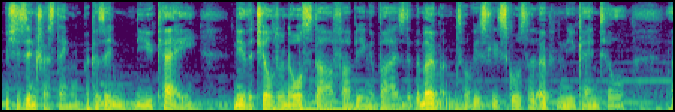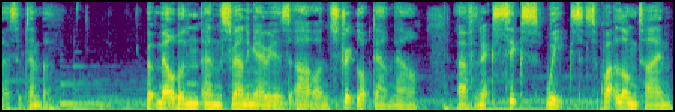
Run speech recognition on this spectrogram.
which is interesting because in the UK, neither children or staff are being advised at the moment. Obviously, schools that open in the UK until uh, September. But Melbourne and the surrounding areas are on strict lockdown now uh, for the next six weeks. So, quite a long time.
